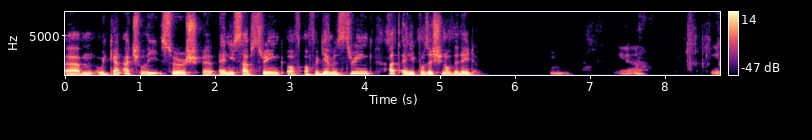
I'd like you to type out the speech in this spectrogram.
um, we can actually search uh, any substring of, of a given string at any position of the data. Hmm. Yeah. Okay.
